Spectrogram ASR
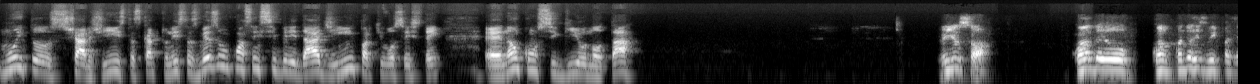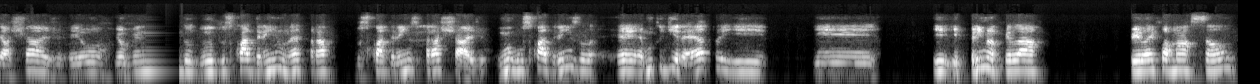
muitos chargistas, cartunistas, mesmo com a sensibilidade ímpar que vocês têm, é, não conseguiu notar? Veja só, quando eu quando, quando eu resolvi fazer a charge, eu eu vim do, do, dos quadrinhos, né, dos quadrinhos para a charge. Os quadrinhos é, é muito direto e, e, e, e, prima pela pela informação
